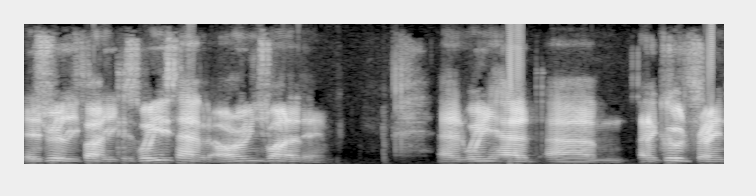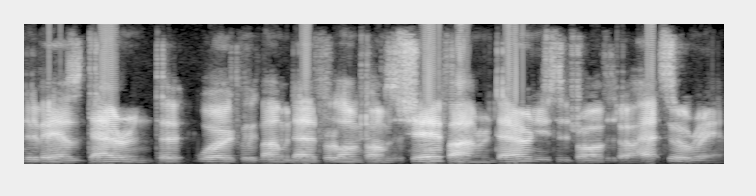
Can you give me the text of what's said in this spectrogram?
is really funny because we used to have an orange one of them and we had um, a good friend of ours, Darren, that worked with mum and dad for a long time as a share farmer, and Darren used to drive the Daihatsu around.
